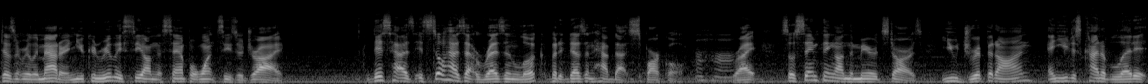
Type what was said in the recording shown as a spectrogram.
doesn't really matter, and you can really see on the sample once these are dry. This has it still has that resin look, but it doesn't have that sparkle, Uh-huh. right? So same thing on the mirrored stars. You drip it on, and you just kind of let it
